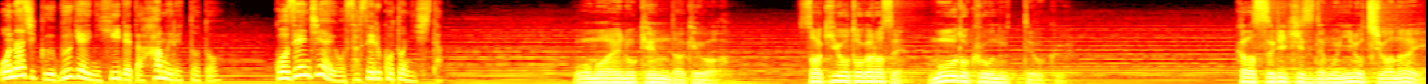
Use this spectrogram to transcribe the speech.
同じく武芸に秀でたハムレットと御前試合をさせることにした。お前の剣だけは先を尖らせ猛毒を塗っておく。かすり傷でも命はない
